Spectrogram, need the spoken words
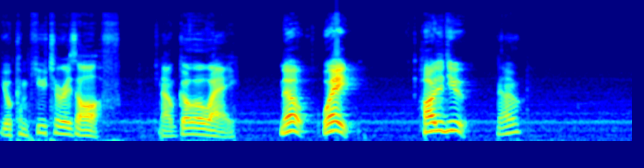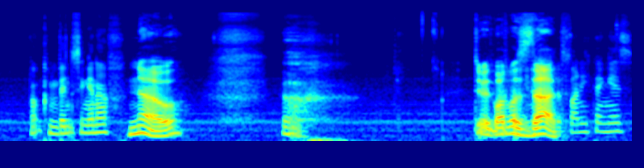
Your computer is off. Now go away. No, wait. How did you? No? Not convincing enough? No. Dude, what was You know that? the funny thing is,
